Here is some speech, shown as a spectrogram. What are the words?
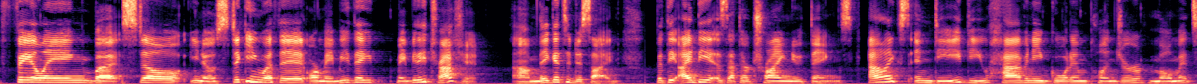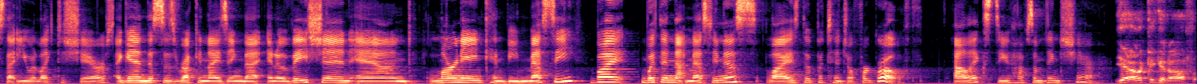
failing, but still, you know, sticking with it, or maybe they maybe they trash it. Um, they get to decide. But the idea is that they're trying new things. Alex and Dee, do you have any golden plunger moments that you would like to share? Again, this is recognizing that innovation and learning can be messy, but within that messiness lies the potential for growth. Alex, do you have something to share? Yeah, I'll kick it off.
